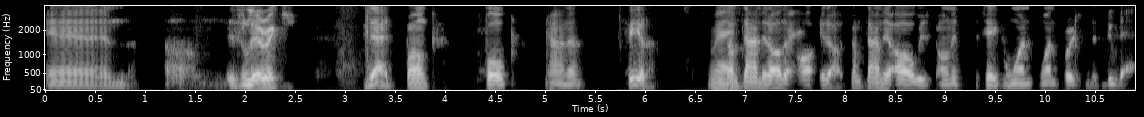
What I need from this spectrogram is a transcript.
and um, his lyrics that funk folk kind of feeling. Right. Sometimes it all, it sometimes it always only takes one one person to do that,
